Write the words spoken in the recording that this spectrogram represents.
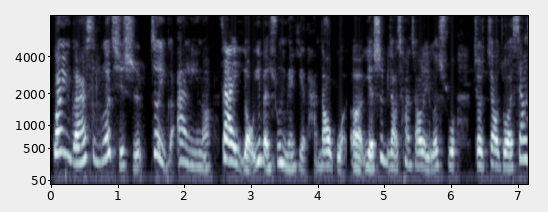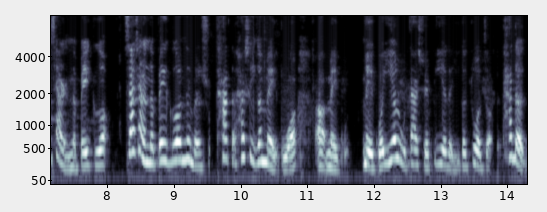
关于格拉斯哥，其实这一个案例呢，在有一本书里面也谈到过，呃，也是比较畅销的一个书，就叫做《乡下人的悲歌》。《乡下人的悲歌》那本书，它的它是一个美国，呃，美国。美国耶鲁大学毕业的一个作者，他的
